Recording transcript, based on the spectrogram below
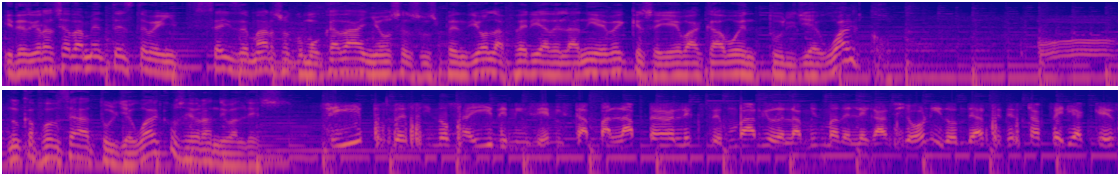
Y desgraciadamente este 26 de marzo, como cada año, se suspendió la Feria de la Nieve que se lleva a cabo en Tulyehualco. ¿Nunca fue usted a Tulyehualco, señor Andy Valdés? Sí, pues vecinos ahí de, en Iztapalapa, Alex, de un barrio de la misma delegación y donde hacen esta feria que es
